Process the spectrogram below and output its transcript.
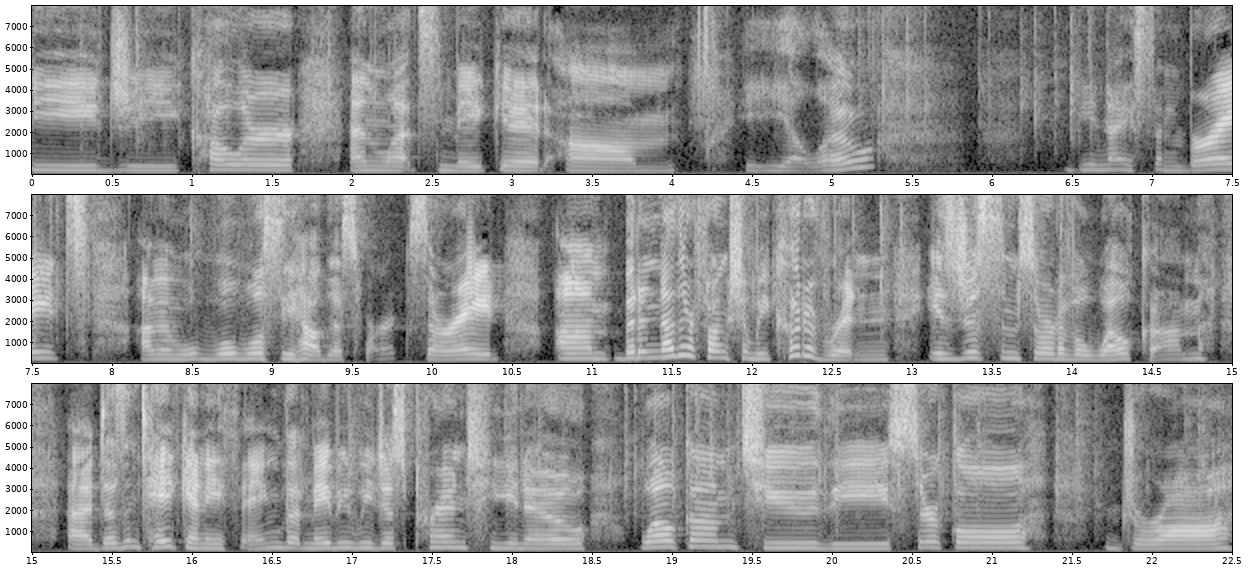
bg color and let's make it um, yellow. Be nice and bright. Um, and we'll, we'll, we'll, see how this works all right? Um, but another function we could have written is just some sort of a welcome. Uh, it doesn't take anything but maybe we just print you know welcome to the circle draw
